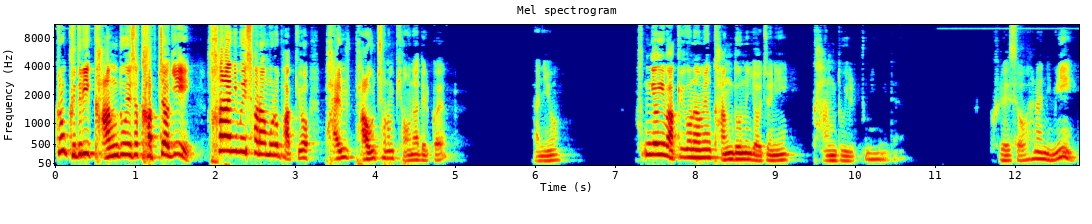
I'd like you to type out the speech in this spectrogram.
그럼 그들이 강도에서 갑자기 하나님의 사람으로 바뀌어 바울처럼 변화될까요? 아니요. 풍경이 바뀌고 나면 강도는 여전히 강도일 뿐입니다. 그래서 하나님이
